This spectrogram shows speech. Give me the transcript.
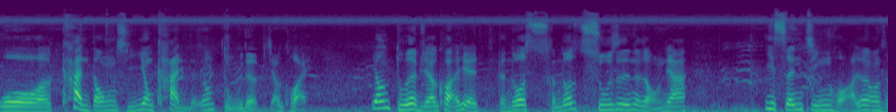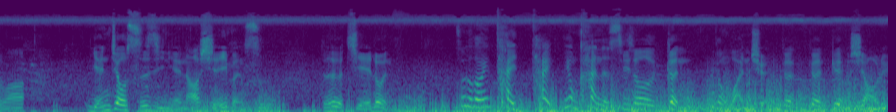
我看东西用看的，用读的比较快，用读的比较快，而且很多很多书是那种人家一生精华，那种什么研究十几年然后写一本书的这个结论，这个东西太太用看的吸收的更更完全，更更更有效率，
